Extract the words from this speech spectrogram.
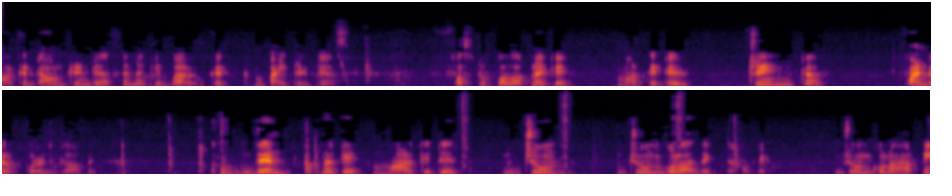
মার্কেট ডাউন ট্রেন্ডে আছে নাকি মার্কেট বাই ট্রেন্ডে আছে? ফার্স্ট অফ অল আপনাকে মার্কেটের ট্রেন্ডটা ফাইন্ড আউট করে নিতে হবে। দেন আপনাকে মার্কেটের জোন, জোনগুলা দেখতে হবে। জোনগুলা আপনি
